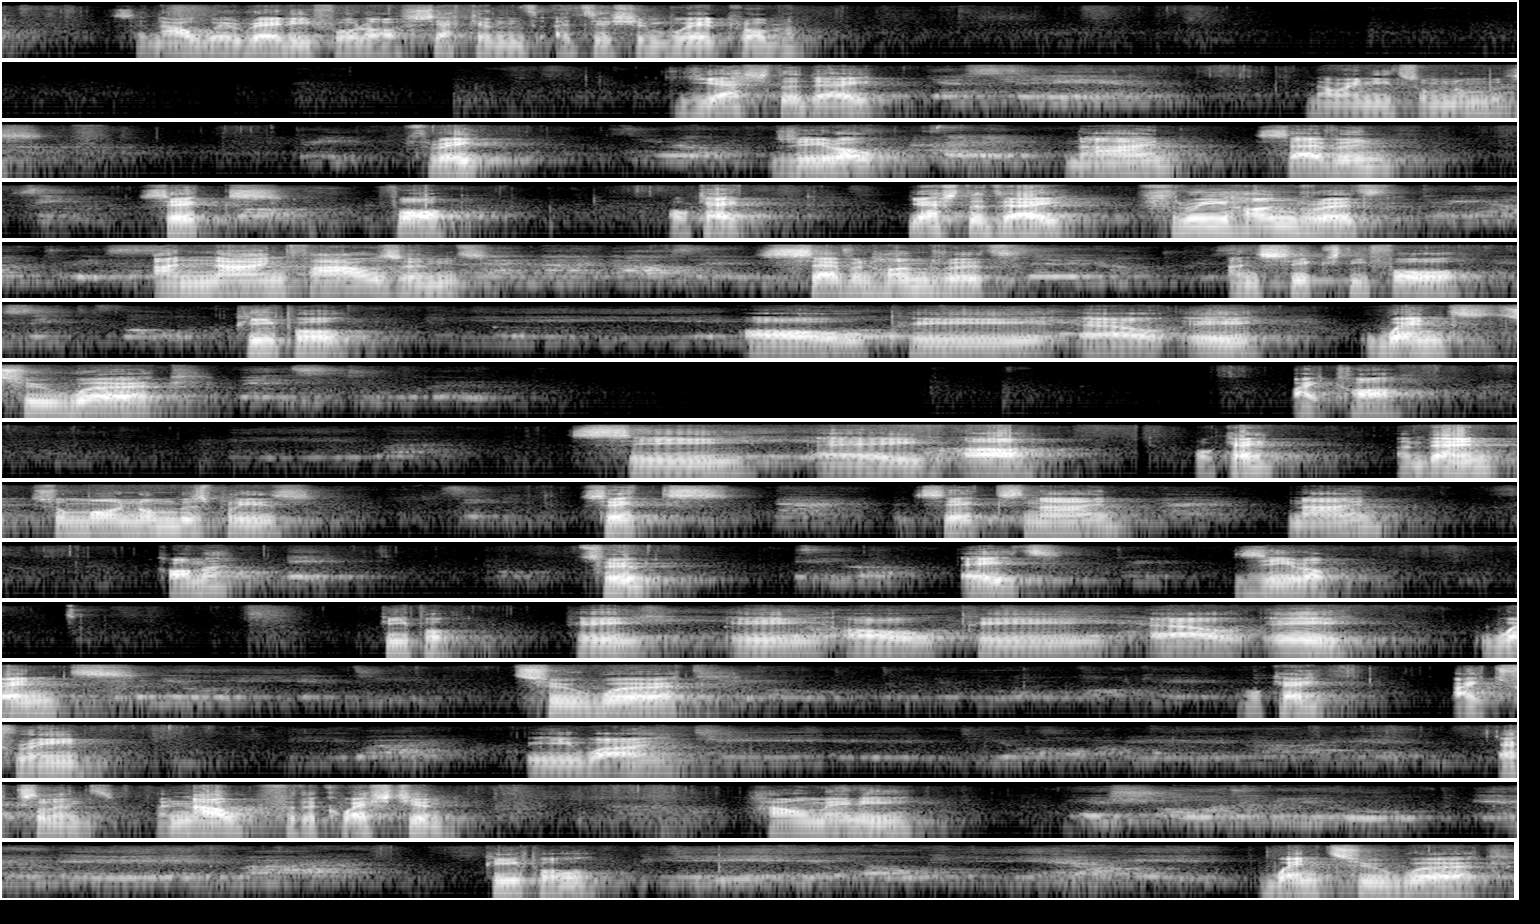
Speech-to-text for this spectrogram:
So now we're ready for our second addition word problem. Yesterday. Yesterday. Now I need some numbers. Three. Three. Zero. Zero. Seven. Nine. Seven. Six. Six. Four. Four. Okay. Yesterday, 300 and 9,764 people O P L E went to work by car. C A R. Okay? And then some more numbers, please. Six. Six, nine. Nine. Comma. Two. Eight. Zero. People. P E O P L E. Went to work. Okay? By train. B Y. Excellent. And now for the question how many? People. Went to work.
